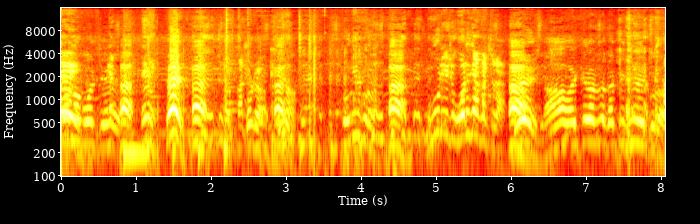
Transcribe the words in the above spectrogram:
ஏய் போடுறா. மூடிட்டு ஒழுங்கா கட்டுற நான் வைக்கிற இடத்துல கட்டி நீ வைக்கூடாது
